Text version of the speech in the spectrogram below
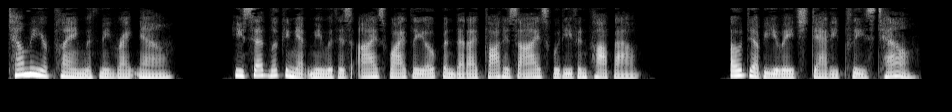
Tell me you're playing with me right now. He said, looking at me with his eyes widely open that I thought his eyes would even pop out. OWH Daddy, please tell.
